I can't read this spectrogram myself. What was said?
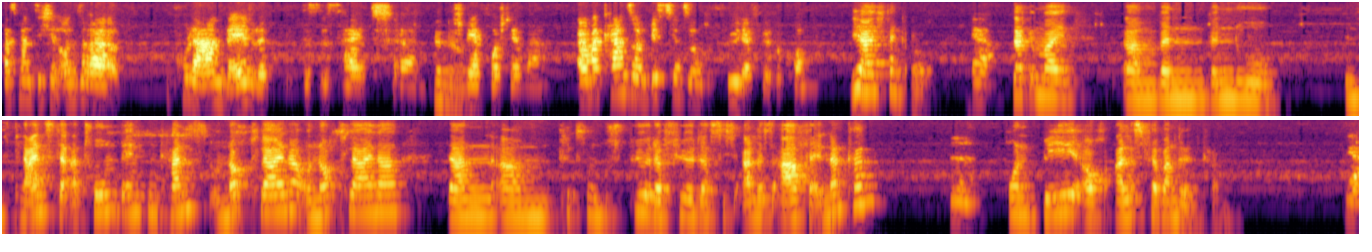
was man sich in unserer polaren Welt, das ist halt äh, genau. schwer vorstellbar. Aber man kann so ein bisschen so ein Gefühl dafür bekommen. Ja, ich denke auch. Ja. Ich sage immer, ähm, wenn, wenn du ins kleinste Atom denken kannst und noch kleiner und noch kleiner, dann ähm, kriegst du ein Gespür dafür, dass sich alles A verändern kann mhm. und B auch alles verwandeln kann. Ja.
